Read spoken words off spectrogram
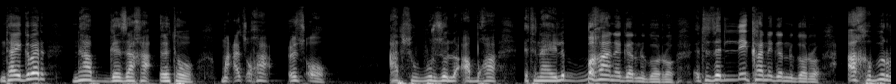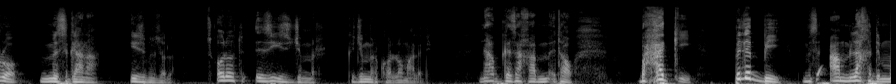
እንታይ ግበር ናብ ገዛኻ እቶ ማዕፅኻ ዕፆ ኣብ ስውር ዘሎ ኣቦኻ እቲ ናይ ልብኻ ነገር ንገሮ እቲ ዘድልየካ ነገር ንገሮ ኣኽብሮ ብምስጋና እዩ ዝብል ዘሎ ጸሎት እዚ እዩ ዝጅምር ክጅምር ከሎ ማለት እዩ ናብ ገዛኻ ብምእታው ብሓቂ ብልቢ ምስ ኣምላኽ ድማ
